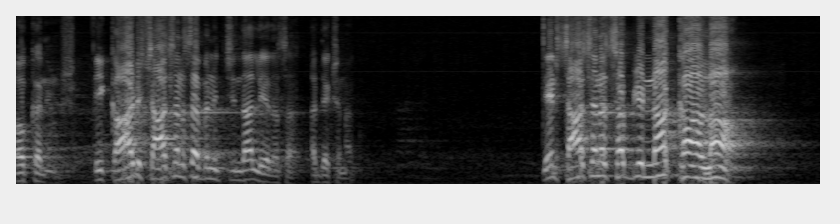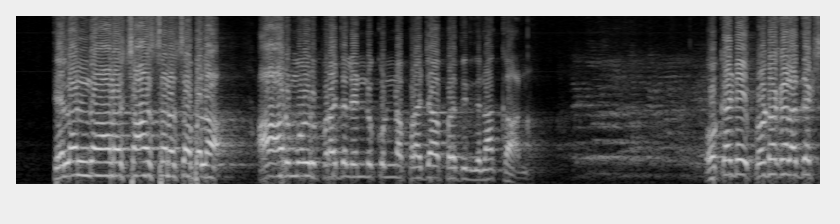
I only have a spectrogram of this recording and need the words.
ఒక్క నిమిషం. ఈ కార్డు శాసనసభనిచ్చిందా లేదా సార్? అధ్యక్ష నాకు. నేను శాసనసభ్యున్నా కానా తెలంగాణ శాసనసభల ఆరుమూరు ప్రజలు ఎన్నుకున్న ప్రజాప్రతినిధిన కానా ఒకటి ప్రోటోకాల్ అధ్యక్ష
